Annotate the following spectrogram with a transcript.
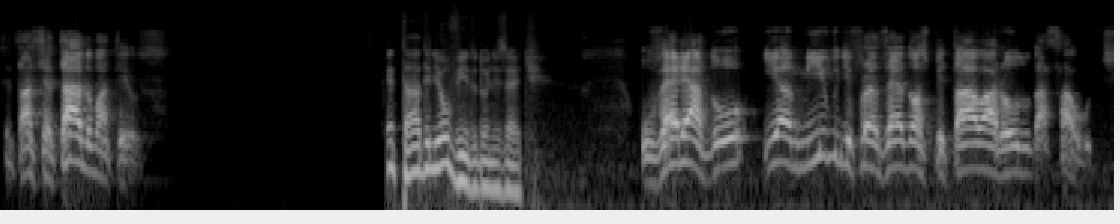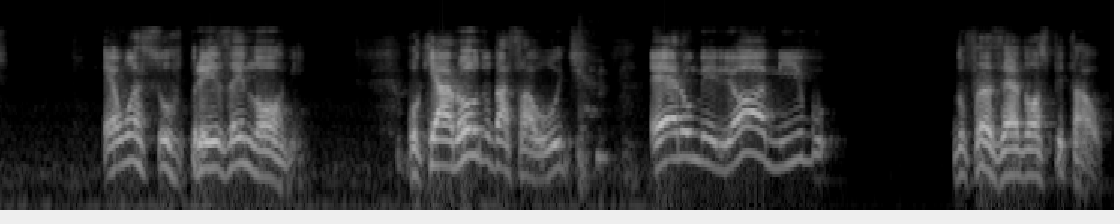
Você está acertado, Matheus? Sentado e lhe ouvindo, Donizete. O vereador e amigo de Franzé do Hospital Haroldo da Saúde. É uma surpresa enorme, porque Haroldo da Saúde era o melhor amigo do Franzé do Hospital.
